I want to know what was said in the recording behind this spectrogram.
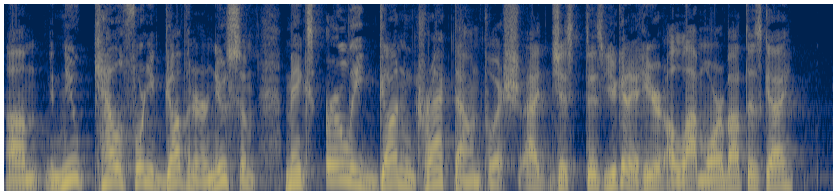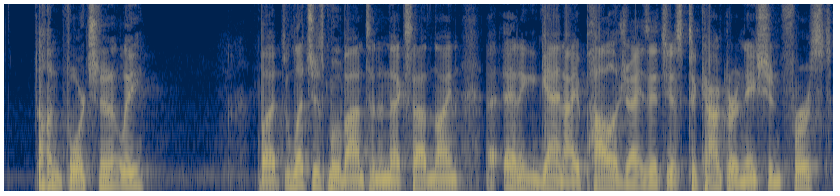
Um, new California Governor Newsom makes early gun crackdown push. I just this, you're going to hear a lot more about this guy. Unfortunately, but let's just move on to the next headline. And again, I apologize. It's just to conquer a nation first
